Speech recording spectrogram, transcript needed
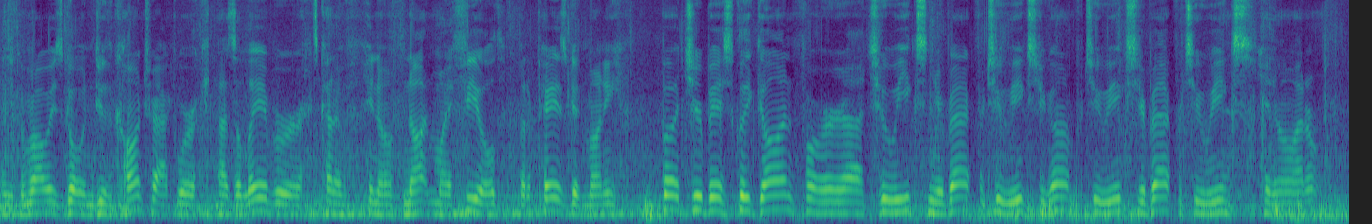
you can always go and do the contract work as a laborer. It's kind of you know not in my field but it pays good money. But you're basically gone for uh, two weeks and you're back for two weeks. You're gone for two weeks. You're back for two weeks. You know I don't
